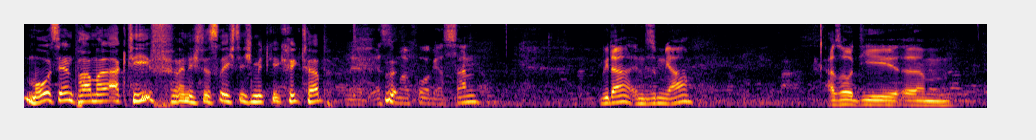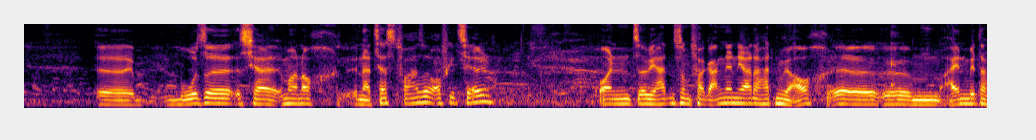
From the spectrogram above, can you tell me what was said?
Mose ein paar Mal aktiv, wenn ich das richtig mitgekriegt habe. Das erste Mal vorgestern wieder in diesem Jahr. Also die ähm, äh, Mose ist ja immer noch in der Testphase offiziell. Und äh, wir hatten es im vergangenen Jahr, da hatten wir auch äh, ähm, 1,35 Meter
